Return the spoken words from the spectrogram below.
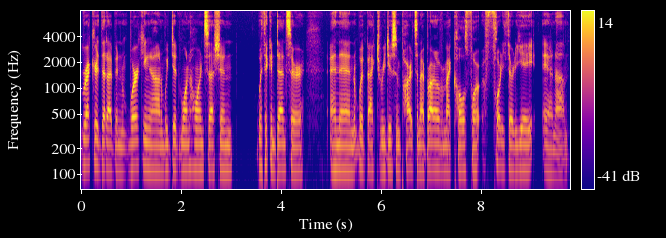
record that I've been working on. We did one horn session with a condenser and then went back to reducing parts and I brought over my Coles for 4038 and um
